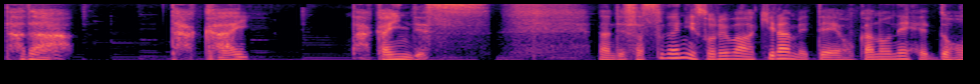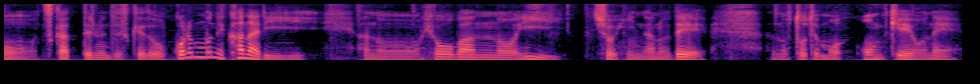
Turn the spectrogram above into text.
ただ、高い。高いんです。なんでさすがにそれは諦めて他のね、ヘッドホンを使ってるんですけど、これもね、かなり、あの、評判のいい商品なので、あのとても恩恵をね、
